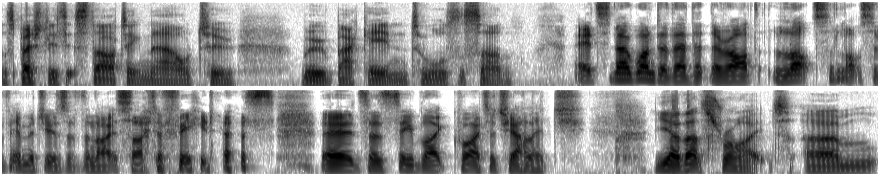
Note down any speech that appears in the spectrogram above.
especially as it's starting now to move back in towards the sun. It's no wonder then that there aren't lots and lots of images of the night side of Venus. It does seem like quite a challenge. Yeah, that's right. Um,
